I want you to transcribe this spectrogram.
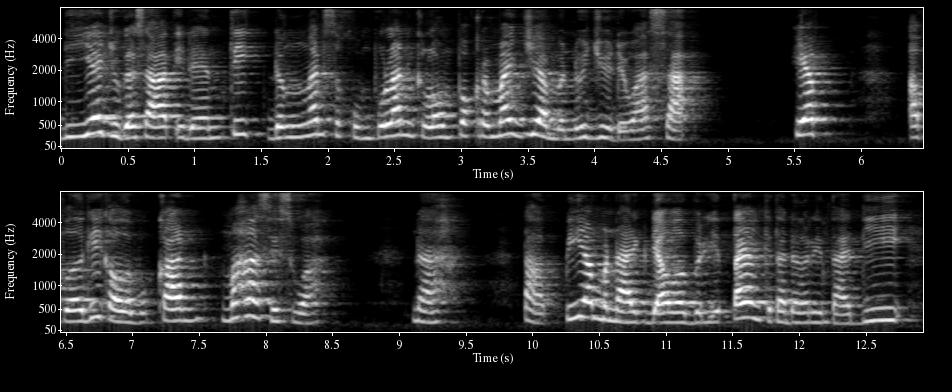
dia juga sangat identik dengan sekumpulan kelompok remaja menuju dewasa. Yap, apalagi kalau bukan mahasiswa. Nah, tapi yang menarik di awal berita yang kita dengerin tadi,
